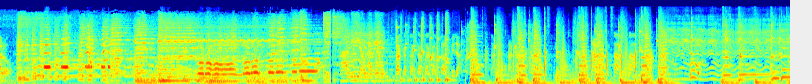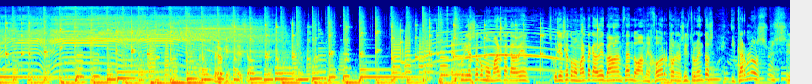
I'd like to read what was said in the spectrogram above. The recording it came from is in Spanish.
claro. Loro, loro, loro, loro. Había una vez. Taca, taca, taca, taca. Mira. Taca, taca, taca. Ta, ta, ta, ta. Uh. ¿Pero qué es eso? Es curioso como Marta cada vez. Es curioso como Marta cada vez va avanzando a mejor con los instrumentos y Carlos, pues,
